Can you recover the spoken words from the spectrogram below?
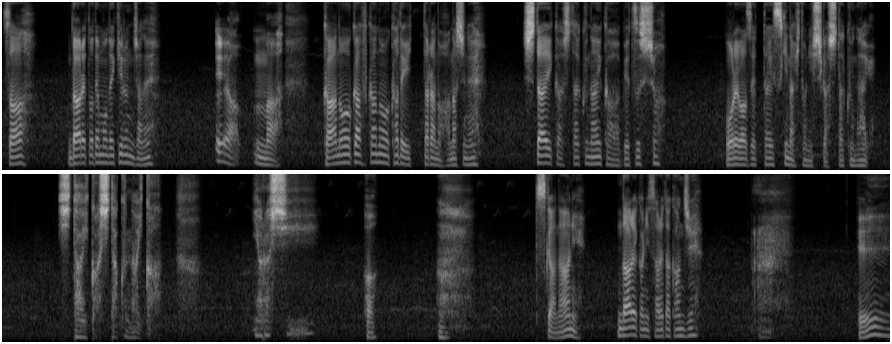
さあ誰とでもできるんじゃね？いやまあ可能か不可能かで言ったらの話ね。したいかしたくないかは別っしょ俺は絶対好きな人にしかしたくない。したいかしたくないか。やらしい。は？はあつか何？誰かにされた感じ？ええ。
